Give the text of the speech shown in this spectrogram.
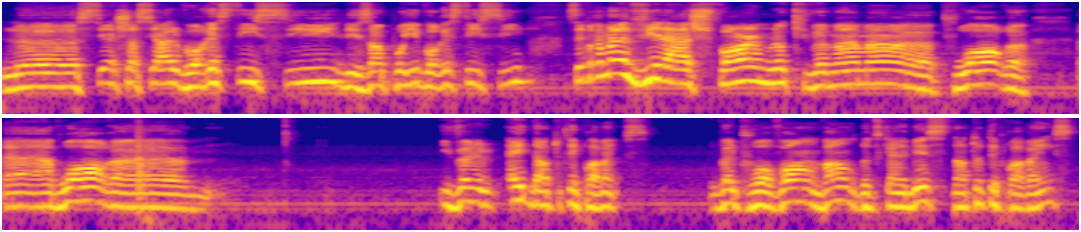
Le siège social va rester ici. Les employés vont rester ici. C'est vraiment un village farm là, qui veut vraiment pouvoir avoir... Euh, ils veulent être dans toutes les provinces. Ils veulent pouvoir vendre, du cannabis dans toutes les provinces.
